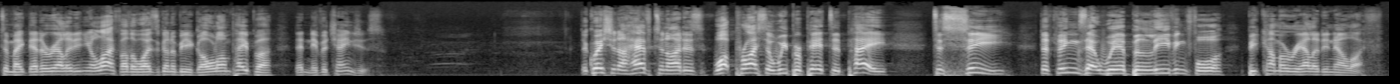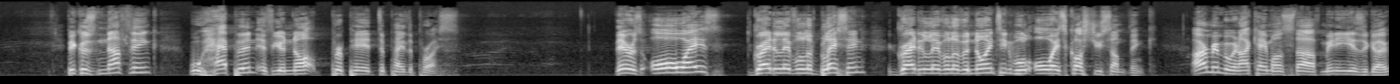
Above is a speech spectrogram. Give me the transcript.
to make that a reality in your life. Otherwise, it's going to be a goal on paper that never changes. The question I have tonight is what price are we prepared to pay to see the things that we're believing for become a reality in our life? Because nothing will happen if you're not prepared to pay the price. There is always greater level of blessing, greater level of anointing will always cost you something. I remember when I came on staff many years ago,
